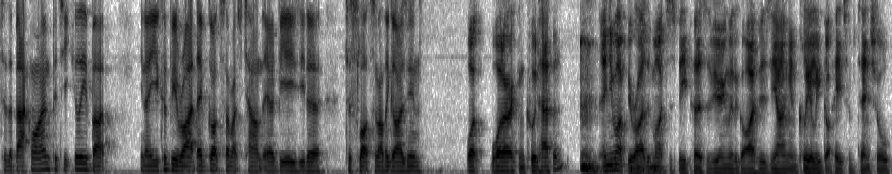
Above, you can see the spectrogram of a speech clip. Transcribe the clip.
to the back line, particularly, but you know, you could be right. They've got so much talent there; it'd be easy to to slot some other guys in. What what I reckon could happen, and you might be right. They might just be persevering with a guy who's young and clearly got heaps of potential.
